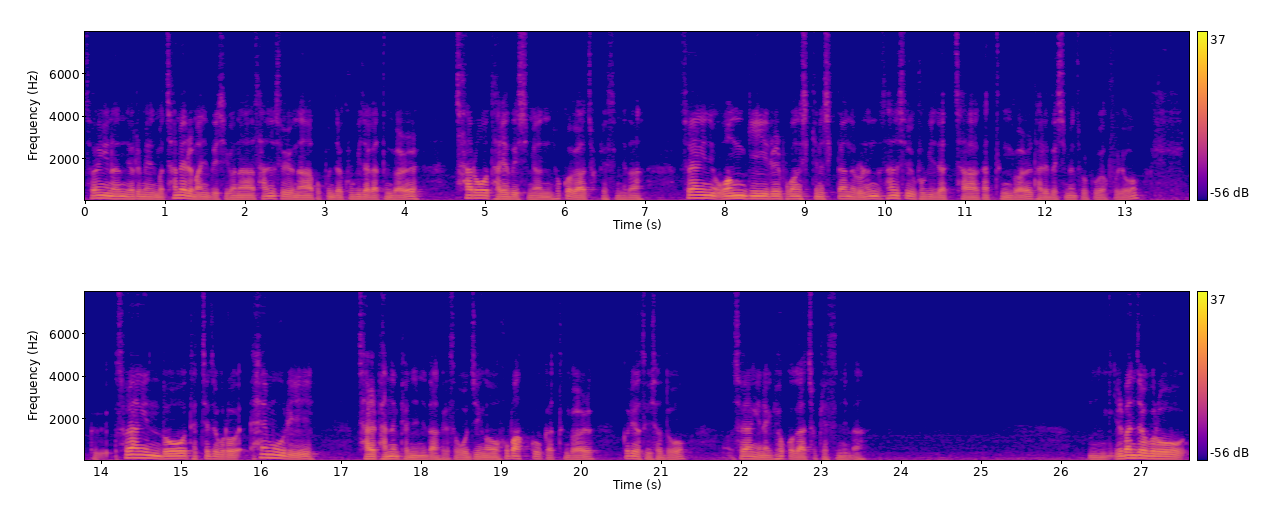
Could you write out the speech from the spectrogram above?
소양이는 여름에 뭐 참외를 많이 드시거나 산수유나 복분자, 구기자 같은 걸 차로 달여 드시면 효과가 좋겠습니다. 소양인이 원기를 보강시키는 식단으로는 산수유 구기자차 같은 걸 달여 드시면 좋을 것 같고요. 그 소양인도 대체적으로 해물이 잘 받는 편입니다. 그래서 오징어, 호박국 같은 걸 끓여 드셔도 소양인에게 효과가 좋겠습니다. 음, 일반적으로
